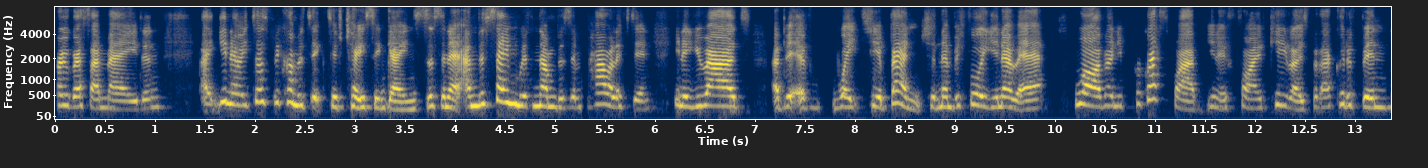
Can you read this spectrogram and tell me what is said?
progress I made. And uh, you know, it does become addictive chasing gains, doesn't it? And the same with numbers in powerlifting. You know, you add a bit of weight to your bench, and then before you know it, well, I've only progressed by you know five kilos, but that could have been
